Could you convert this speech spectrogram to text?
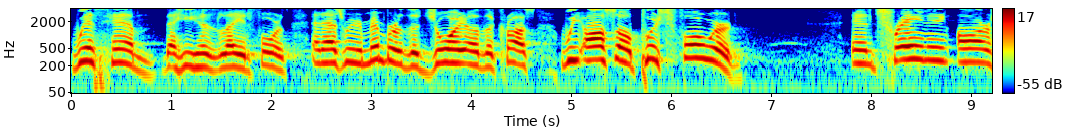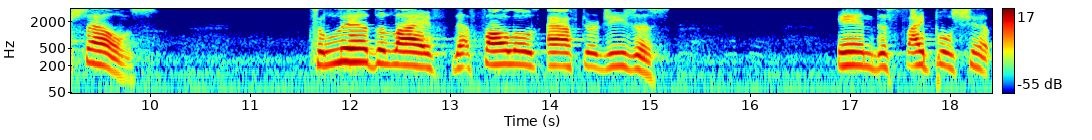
with him that he has laid forth. And as we remember the joy of the cross, we also push forward in training ourselves to live the life that follows after Jesus in discipleship.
